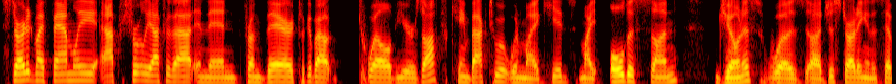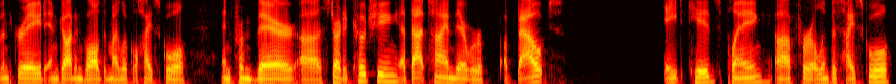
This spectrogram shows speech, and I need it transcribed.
started my family after shortly after that, and then from there took about 12 years off. Came back to it when my kids, my oldest son, Jonas, was uh, just starting in the seventh grade and got involved in my local high school, and from there uh, started coaching. At that time, there were about eight kids playing uh, for Olympus High School,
